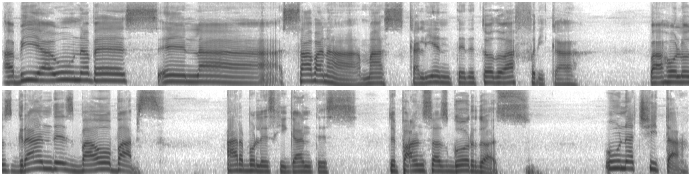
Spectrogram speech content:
Había una vez en la sabana más caliente de toda África, bajo los grandes baobabs, árboles gigantes de panzas gordas, una chita,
